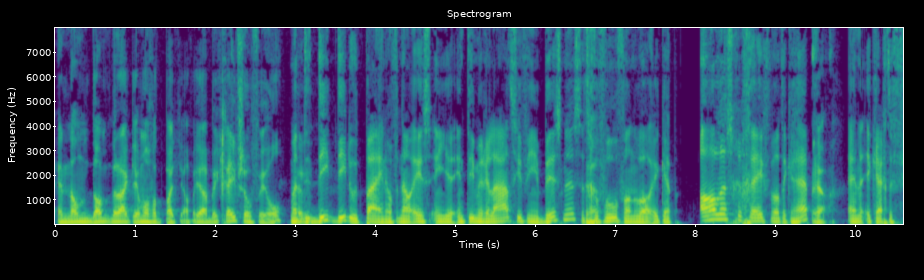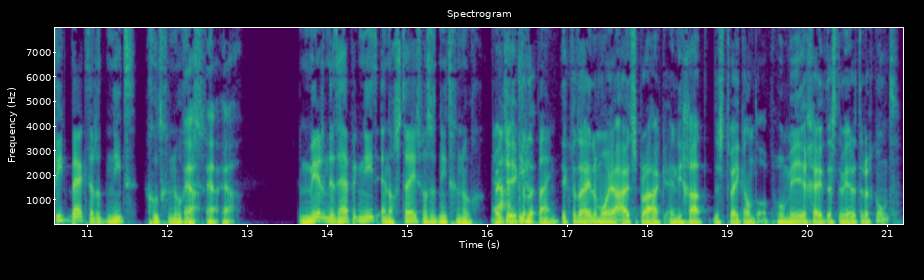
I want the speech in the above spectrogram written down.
en dan, dan raak je helemaal van het padje af. Ja, ik geef zoveel. Maar En- die, die, doet pijn. Of het nou is in je intieme relatie of in je business. Het Ja. gevoel van, wow, ik heb alles gegeven wat ik heb. ja, En ik krijg de feedback dat het niet goed genoeg ja, is. ja, ja. Meer dan dit heb ik niet en nog steeds was het niet genoeg. Ja, Weet je, ik vind pijn. Ik vind het een hele mooie uitspraak en die gaat dus twee kanten op. Hoe meer je geeft, des te meer er terugkomt.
